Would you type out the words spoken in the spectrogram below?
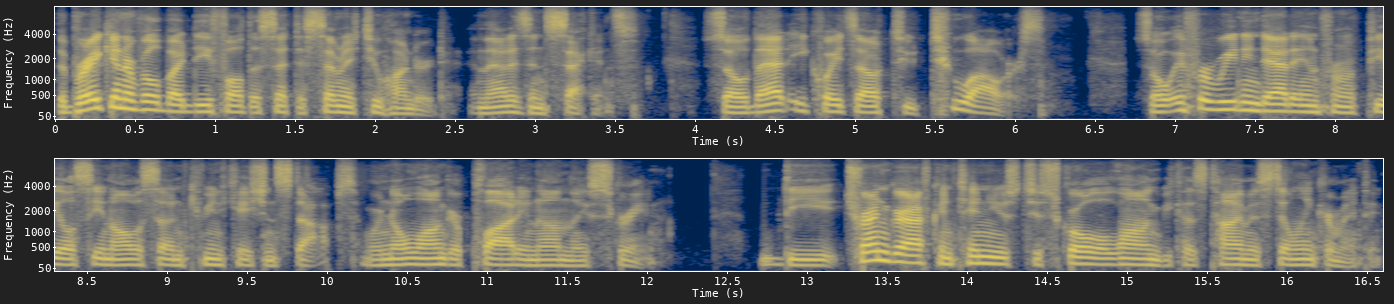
The break interval by default is set to 7200 and that is in seconds. So that equates out to two hours. So if we're reading data in from a PLC and all of a sudden communication stops, we're no longer plotting on the screen. The trend graph continues to scroll along because time is still incrementing.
